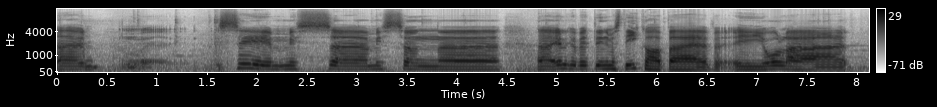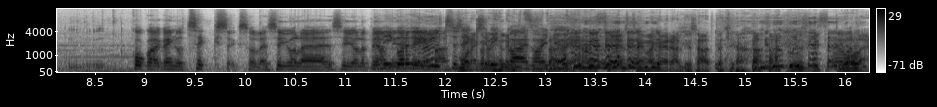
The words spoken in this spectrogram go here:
äh, see, mis, mis on äh, LGBT inimeste igapäev, ei ole kogu aeg ainult seks, eks ole, see ei ole, see ei ole peamine mõnikord ei ole teema. üldse seksi pikka aega, on ju. sellest võime ka eraldi saate teha, kuidas lihtsalt ei ole.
